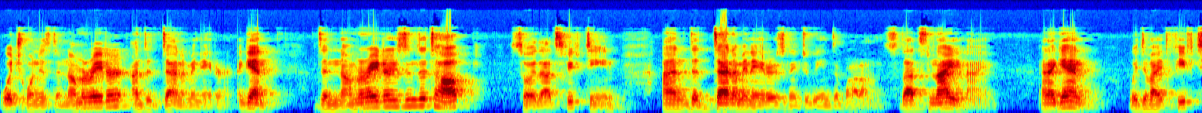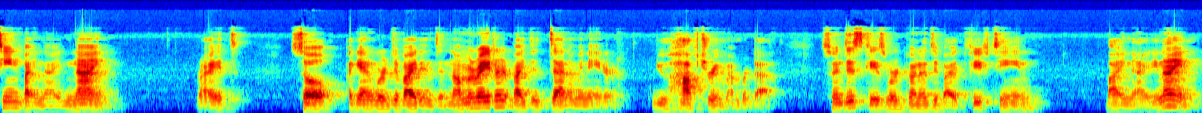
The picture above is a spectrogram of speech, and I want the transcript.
which one is the numerator and the denominator. Again, the numerator is in the top, so that's 15, and the denominator is going to be in the bottom, so that's 99. And again, we divide 15 by 99, right? So again, we're dividing the numerator by the denominator. You have to remember that. So in this case, we're going to divide 15 by 99.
